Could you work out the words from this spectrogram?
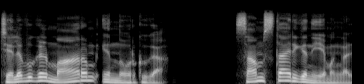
ചെലവുകൾ മാറും എന്നോർക്കുക. സാംസ്കാരിക നിയമങ്ങൾ.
